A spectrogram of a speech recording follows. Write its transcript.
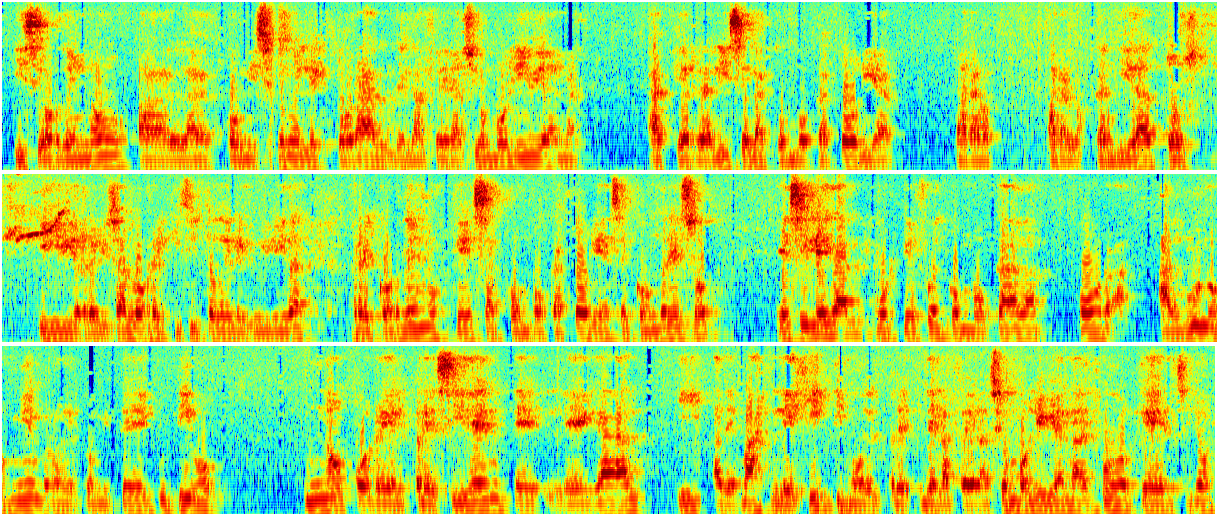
y se ordenó a la Comisión Electoral de la Federación Boliviana a que realice la convocatoria para, para los candidatos y revisar los requisitos de elegibilidad. Recordemos que esa convocatoria, ese congreso, es ilegal porque fue convocada por algunos miembros del comité ejecutivo, no por el presidente legal y además legítimo de la Federación Boliviana de Fútbol, que es el señor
